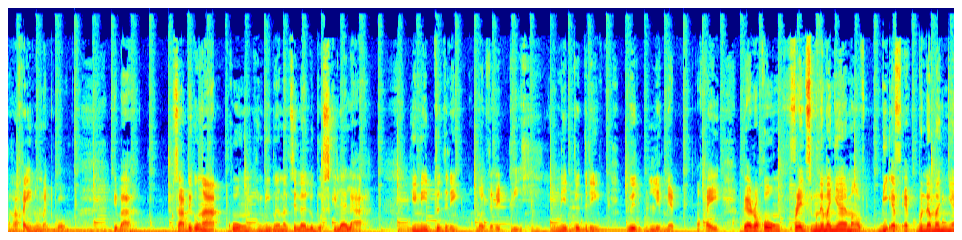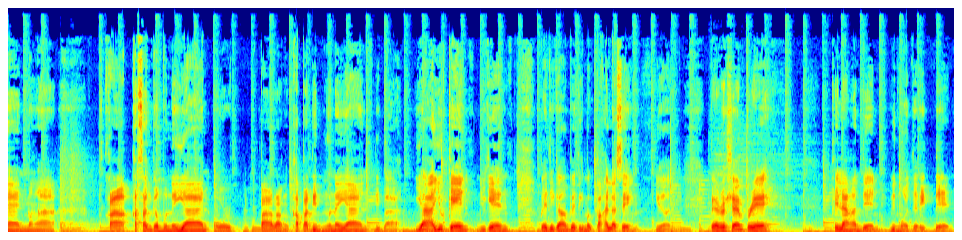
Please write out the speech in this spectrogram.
makakainuman ko. Ba? Sabi ko nga, kung hindi mo naman sila lubos kilala, you need to drink moderately. You need to drink with limit. Okay? Pero kung friends mo naman yan, mga BFF mo naman yan, mga ka kasangga mo na yan or parang kapatid mo na yan, 'di ba? Yeah, you can. You can. Pwede kang pwede kang magpakalaseng. 'Yun. Pero syempre, kailangan din with moderate din.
